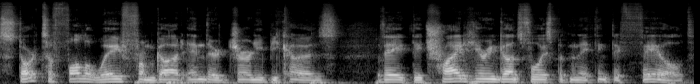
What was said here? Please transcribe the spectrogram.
start to fall away from God in their journey because they they tried hearing God's voice, but then they think they failed.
